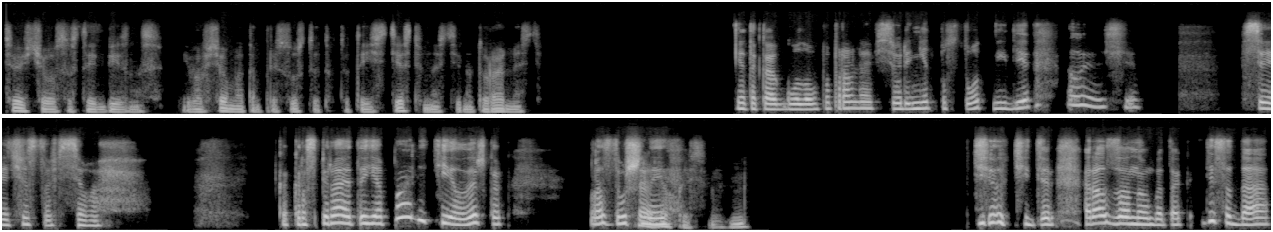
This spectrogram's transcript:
все, из чего состоит бизнес. И во всем этом присутствует вот эта естественность и натуральность. Я такая голову поправляю, все ли нет пустот нигде. Ой, вообще. Все, я чувствую все. Как распирает, и я полетела, знаешь, как воздушный. Да, Учитель раз за ногу так, иди сюда,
